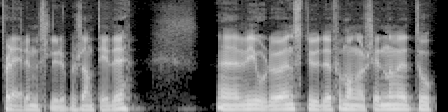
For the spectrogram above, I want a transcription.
flere muskelgrupper samtidig. Vi gjorde jo en studie for mange år siden og vi tok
